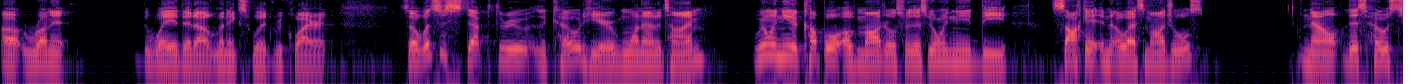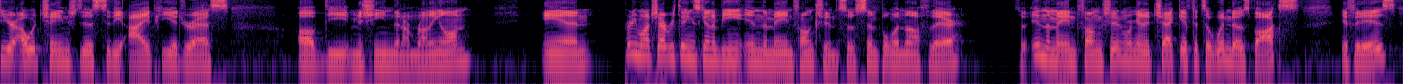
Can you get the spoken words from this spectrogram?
uh, run it the way that uh, Linux would require it. So let's just step through the code here one at a time. We only need a couple of modules for this. We only need the socket and OS modules. Now, this host here, I would change this to the IP address of the machine that I'm running on. And pretty much everything's going to be in the main function. So simple enough there. So in the main function, we're going to check if it's a Windows box. If it is,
